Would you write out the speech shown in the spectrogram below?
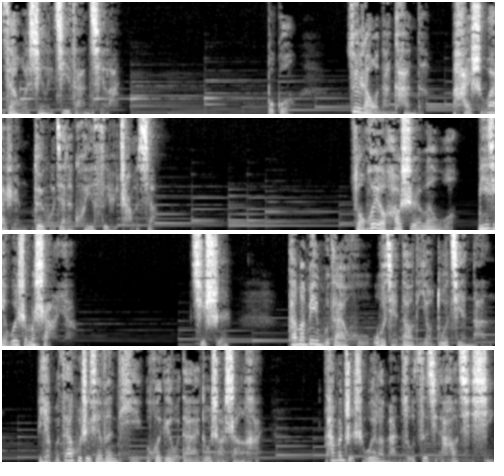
在我心里积攒起来。不过，最让我难堪的还是外人对我家的窥视与嘲笑。总会有好事人问我：“米姐为什么傻呀？”其实，他们并不在乎我姐到底有多艰难。也不在乎这些问题会给我带来多少伤害，他们只是为了满足自己的好奇心。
